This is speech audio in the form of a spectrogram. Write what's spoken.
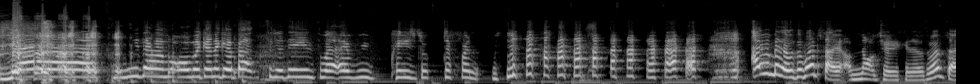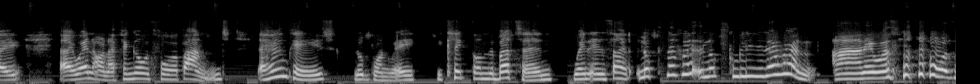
yeah, we need them, or we're gonna get back to the days where every page looked different. I remember there was a website. I'm not joking. There was a website I went on. I think it was for a band. The homepage looked one way. You clicked on the button, went inside. It looked different. It looked completely different, and it was, it was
